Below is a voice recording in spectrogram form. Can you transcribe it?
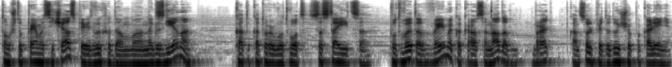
о том, что прямо сейчас, перед выходом Next Gen, который вот-вот состоится, вот в это время как раз и надо брать консоль предыдущего поколения,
